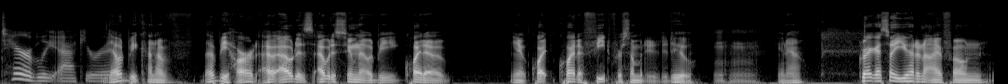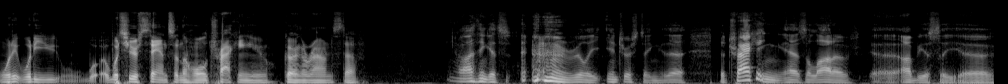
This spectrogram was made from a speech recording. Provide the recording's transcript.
terribly accurate. That would be kind of that would be hard. I, I would as- I would assume that would be quite a you know quite quite a feat for somebody to do. Mhm. You know, Greg, I saw you had an iPhone. What do, what do you what's your stance on the whole tracking you going around and stuff? Well, I think it's really interesting. The the tracking has a lot of uh, obviously uh,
